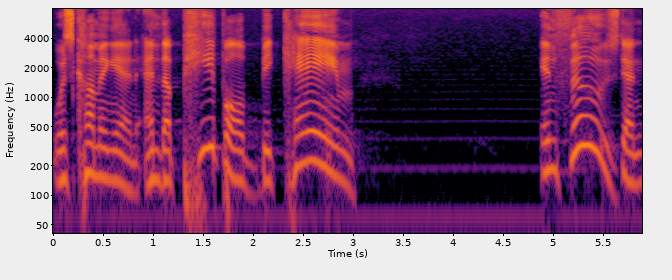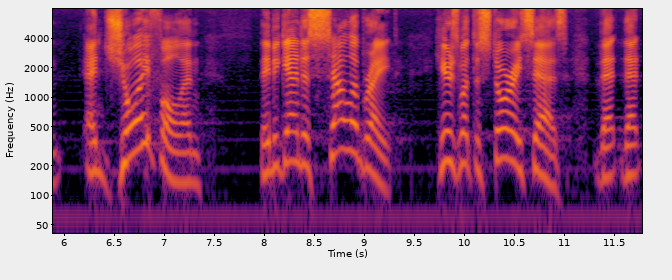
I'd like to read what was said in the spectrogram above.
was coming in, and the people became enthused and, and joyful, and they began to celebrate. Here's what the story says that, that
